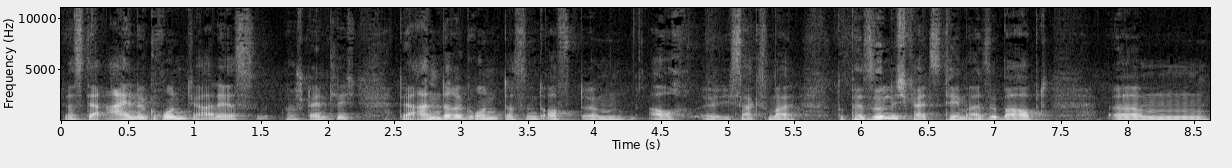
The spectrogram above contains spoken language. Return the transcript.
Das ist der eine Grund, ja, der ist verständlich. Der andere Grund, das sind oft ähm, auch, äh, ich sag's mal, so Persönlichkeitsthemen, also überhaupt ähm,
